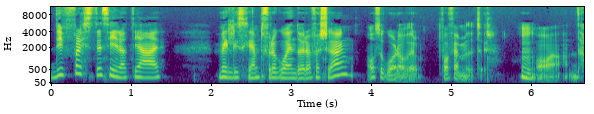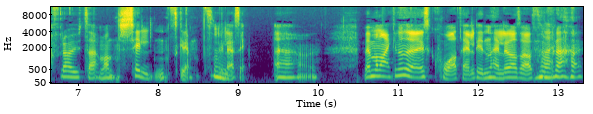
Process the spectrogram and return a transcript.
de fleste sier at de er veldig skremt for å gå inn døra første gang, og så går det over på fem minutter. Og derfra ut er man sjelden skremt, vil jeg si. Uh, men man er ikke nødvendigvis kåt hele tiden heller, altså. For det er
